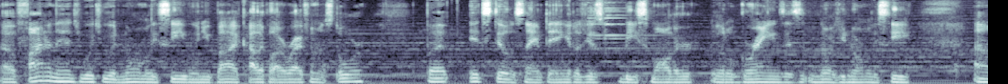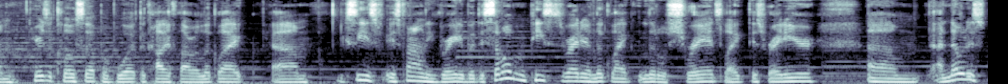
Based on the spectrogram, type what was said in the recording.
uh, finer than what you would normally see when you buy cauliflower rice from the store. But it's still the same thing. It'll just be smaller little grains as, you normally see. Um, here's a close up of what the cauliflower looked like. Um, you can see it's, it's finally grated, but some of them pieces right here look like little shreds, like this right here. Um, I noticed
